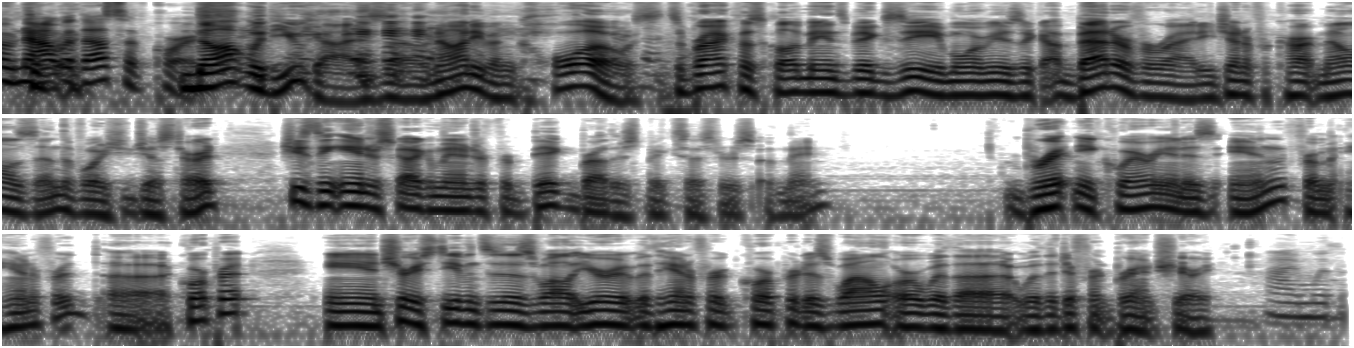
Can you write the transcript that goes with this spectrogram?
Oh, not with us, of course. Not with you guys, though. not even close. It's a Breakfast Club. Maine's Big Z. More music, a better variety. Jennifer Cartmell is in the voice you just heard. She's the Androscoggin manager for Big Brothers Big Sisters of Maine. Brittany Quirion is in from Hannaford uh, Corporate, and Sherri Stevenson as well. You're with Hannaford Corporate as well, or with a with a different branch, Sherri? I'm with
